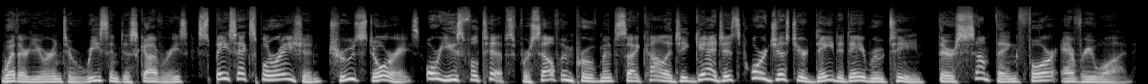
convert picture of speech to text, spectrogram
Whether you're into recent discoveries, space exploration, true stories, or useful tips for self improvement, psychology, gadgets, or just your day to day routine, there's something for everyone.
